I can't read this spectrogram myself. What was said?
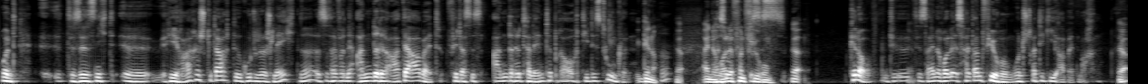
Und äh, das ist nicht äh, hierarchisch gedacht, gut oder schlecht. Ne? Es ist einfach eine andere Art der Arbeit, für das es andere Talente braucht, die das tun können. Genau. Ne? Ja. Eine also Rolle von Führung. Ist, ja. Genau. Die, seine Rolle ist halt dann Führung und Strategiearbeit machen. Ja.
